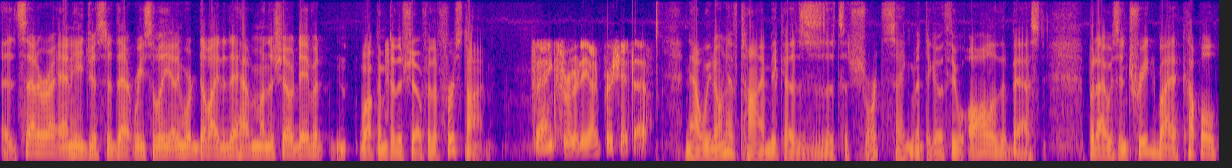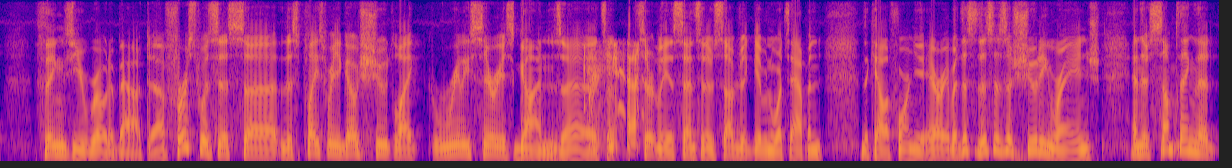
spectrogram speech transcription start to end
et cetera. And he just did that recently, and we're delighted to have him on the show. David, welcome to the show for the first time. Thanks, Rudy. I appreciate that. Now, we don't have time because it's a short segment to go through all of the best, but I was intrigued by a couple things you wrote about. Uh, first was this uh, this place where you go shoot like really serious guns. Uh, it's a, yeah. certainly a sensitive subject given what's happened in the California area, but this this is a shooting range, and there's something that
